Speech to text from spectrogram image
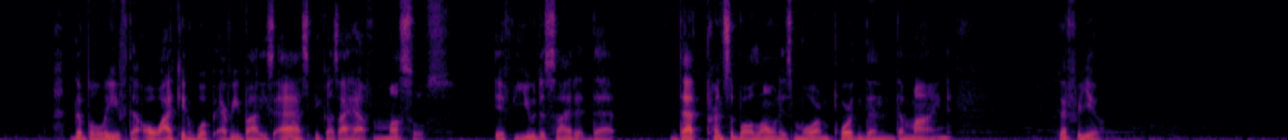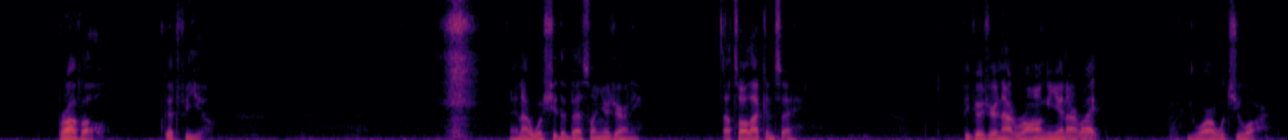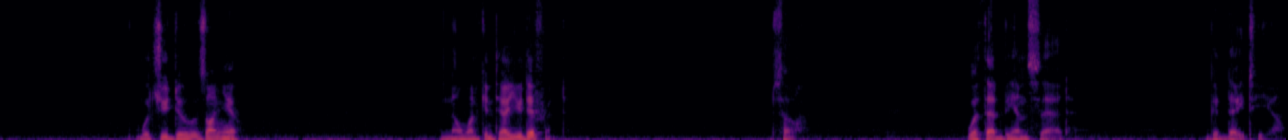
the belief that, oh, I can whoop everybody's ass because I have muscles. If you decided that that principle alone is more important than the mind, good for you. Bravo. Good for you. And I wish you the best on your journey. That's all I can say. Because you're not wrong and you're not right. You are what you are. What you do is on you. And no one can tell you different. So, with that being said, good day to you.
